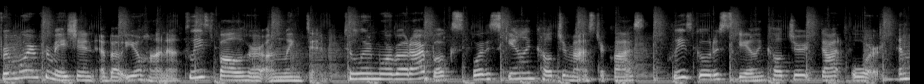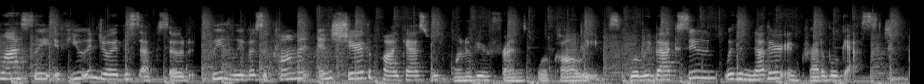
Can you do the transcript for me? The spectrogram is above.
For more information about Johanna, please follow her on LinkedIn. To learn more about our books or the Scaling Culture Masterclass, please go to scalingculture.org. And lastly, if you enjoyed this episode, please leave us a comment and share the podcast with one of your friends or colleagues. We'll be back soon with another incredible guest.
